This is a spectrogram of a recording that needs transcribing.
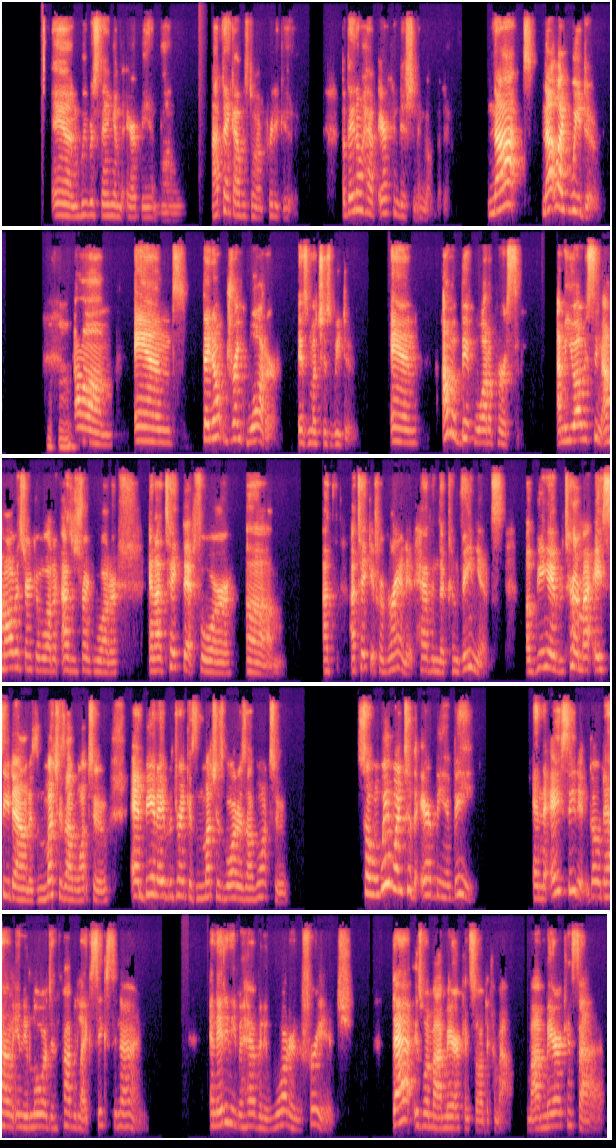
and we were staying in the Airbnb, I think I was doing pretty good. But they don't have air conditioning over there. Not not like we do. Mm-hmm. Um, and they don't drink water as much as we do. And I'm a big water person. I mean, you always see me, I'm always drinking water. I just drink water. And I take that for, um, I, I take it for granted having the convenience of being able to turn my AC down as much as I want to and being able to drink as much as water as I want to. So when we went to the Airbnb and the AC didn't go down any lower than probably like 69, and they didn't even have any water in the fridge, that is when my American started to come out. My American side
